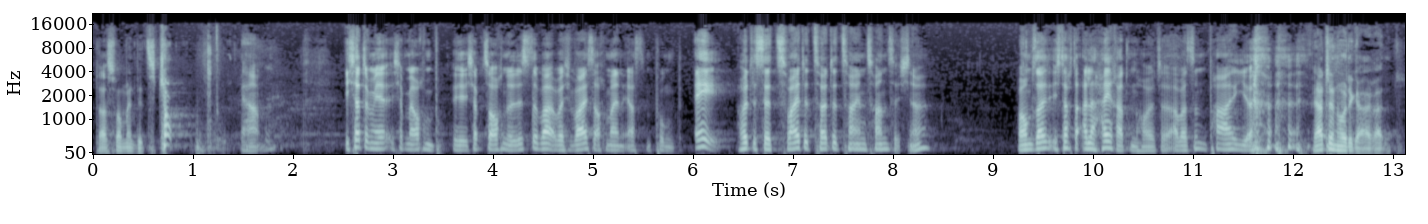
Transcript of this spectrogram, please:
Das war mein Witz. Ciao. Ja. Ich hatte mir, ich habe mir auch, ein, ich habe zwar auch eine Liste dabei, aber ich weiß auch meinen ersten Punkt. Ey, heute ist der zweite, zweite 22, ne? Warum seid ich dachte, alle heiraten heute, aber es sind ein paar hier. Wer hat denn heute geheiratet?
